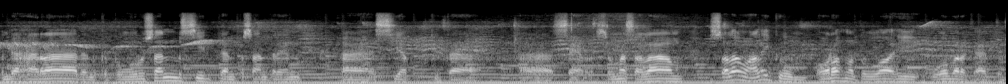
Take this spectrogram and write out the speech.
bendahara dan kepengurusan masjid dan pesantren uh, siap kita uh, share. Semua salam. Assalamualaikum warahmatullahi wabarakatuh.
